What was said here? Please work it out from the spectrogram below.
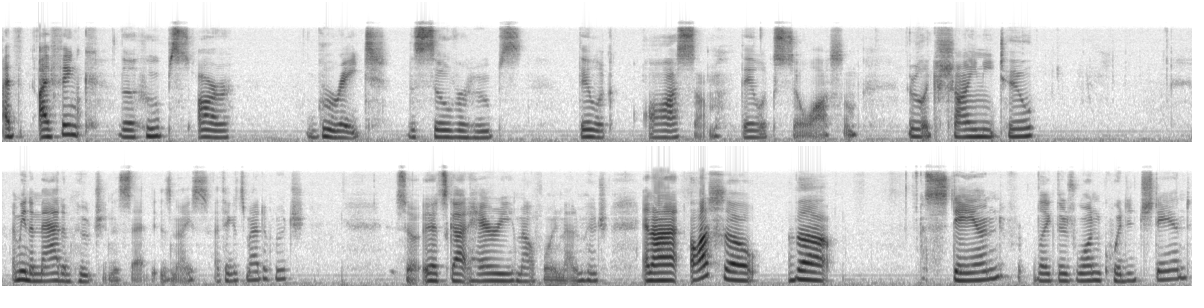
I th- I think the hoops are great. The silver hoops, they look awesome. They look so awesome. They're like shiny too. I mean, the Madam Hooch in the set is nice. I think it's Madam Hooch. So it's got Harry, Malfoy, and Madam Hooch. And I also the stand like there's one Quidditch stand,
